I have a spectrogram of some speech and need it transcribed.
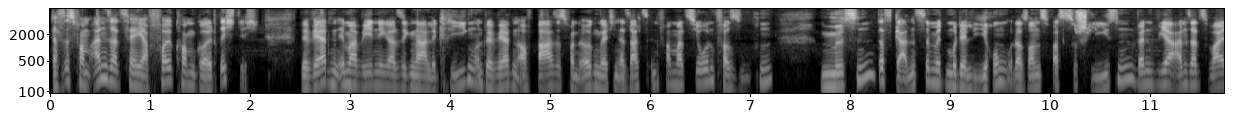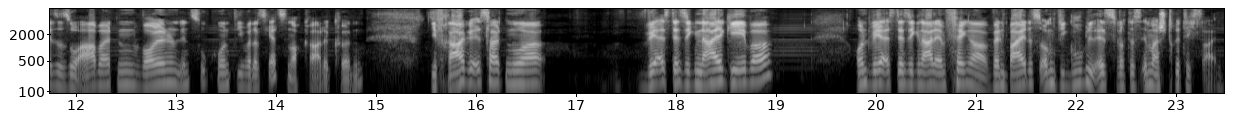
Das ist vom Ansatz her ja vollkommen goldrichtig. Wir werden immer weniger Signale kriegen und wir werden auf Basis von irgendwelchen Ersatzinformationen versuchen müssen, das Ganze mit Modellierung oder sonst was zu schließen, wenn wir ansatzweise so arbeiten wollen in Zukunft, wie wir das jetzt noch gerade können. Die Frage ist halt nur, wer ist der Signalgeber und wer ist der Signalempfänger? Wenn beides irgendwie Google ist, wird es immer strittig sein.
